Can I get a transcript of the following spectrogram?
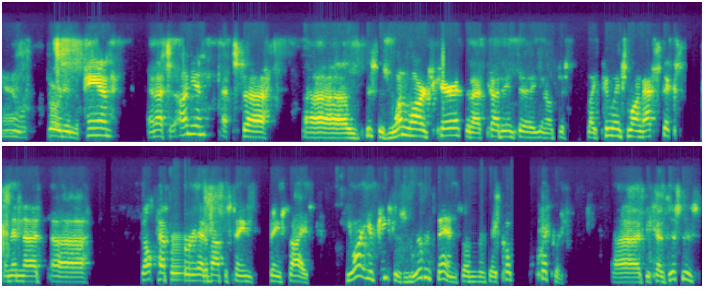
And we'll throw it in the pan. And that's an onion. That's uh, uh, this is one large carrot that I've cut into, you know, just like two inch long matchsticks and then uh, uh, bell pepper at about the same same size. You want your pieces really thin so that they cook quickly, uh, because this is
